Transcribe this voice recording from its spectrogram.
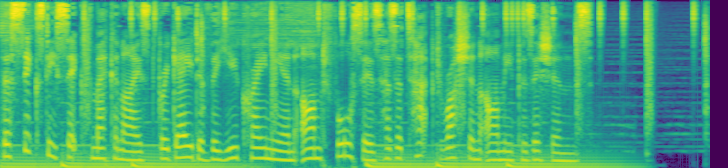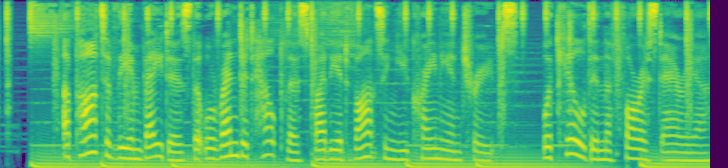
The 66th Mechanized Brigade of the Ukrainian Armed Forces has attacked Russian army positions. A part of the invaders that were rendered helpless by the advancing Ukrainian troops were killed in the forest area.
